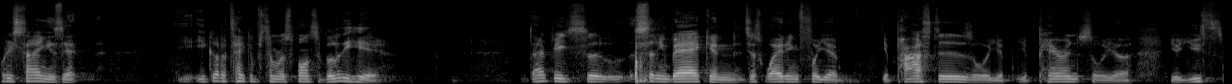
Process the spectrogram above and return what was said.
What he's saying is that you've got to take some responsibility here. Don't be sitting back and just waiting for your, your pastors or your, your parents or your, your youth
